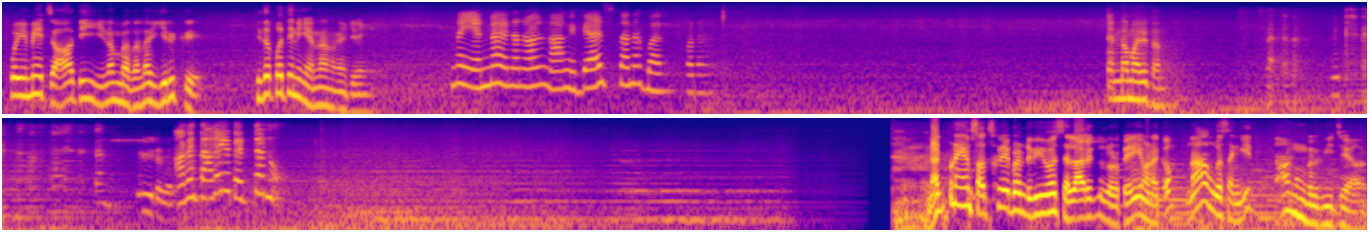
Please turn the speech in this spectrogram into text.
எப்பயுமே ஜாதி இனம் அதெல்லாம் இருக்கு. இதை பத்தி நீங்க என்ன நினைக்கிறீங்க? என்ன என்னனாலும் நாங்கள் கேர்ள்ஸ் தானே பாதிக்கப்படுறோம் எந்த மாதிரி தான் அவன் தலையை வெட்டணும். நட்பணையம் சப்ஸ்கிரைப் பண்ற வியூவர்ஸ் எல்லாருக்கும் என்னோட பெரிய வணக்கம். நான் உங்க சங்கீத். நான் உங்கள் விஜய் ஆர்.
